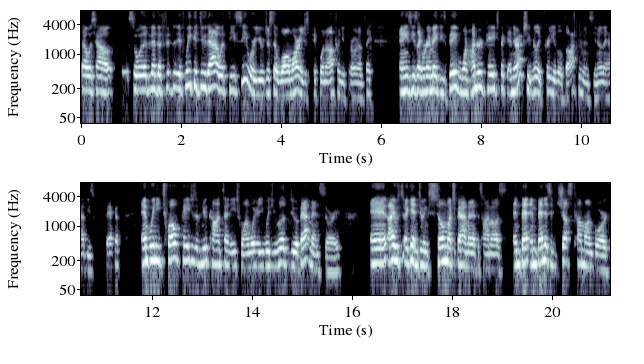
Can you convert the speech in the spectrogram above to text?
that was how. So the, the, the, if we could do that with DC, where you're just at Walmart, and you just pick one off and you throw it on thing. And he's, he's like, we're gonna make these big 100 page, and they're actually really pretty little documents. You know, they have these backups, and we need 12 pages of new content each one. Where would you willing to do a Batman story? And I was again doing so much Batman at the time. I was and ben, and Bendis had just come on board.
